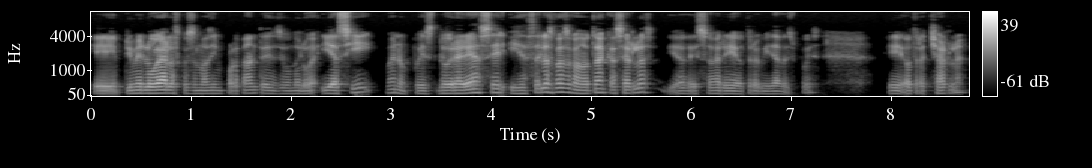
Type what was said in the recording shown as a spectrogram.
Eh, en primer lugar, las cosas más importantes, en segundo lugar. Y así, bueno, pues lograré hacer y hacer las cosas cuando tenga que hacerlas. Ya de eso haré otro video después, eh, otra charla,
